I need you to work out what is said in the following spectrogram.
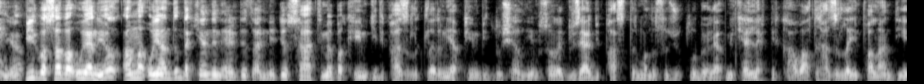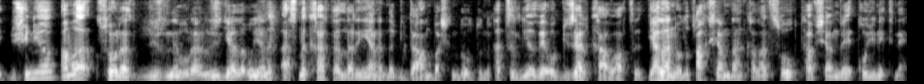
ediyor. Bilbo sabah uyanıyor ama uyandığında kendini evde zannediyor. Saatime bakayım, gidip hazırlıklarımı yapayım, bir duş alayım, sonra güzel bir pastırmalı sucuklu böyle mükellef bir kahvaltı hazırlayayım falan diye düşünüyor. Ama sonra yüzüne vuran rüzgarla uyanıp aslında kartalların yanında bir dağın başında olduğunu hatırlıyor ve o güzel kahvaltı yalan olup akşamdan kalan soğuk tavşan ve koyun etine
